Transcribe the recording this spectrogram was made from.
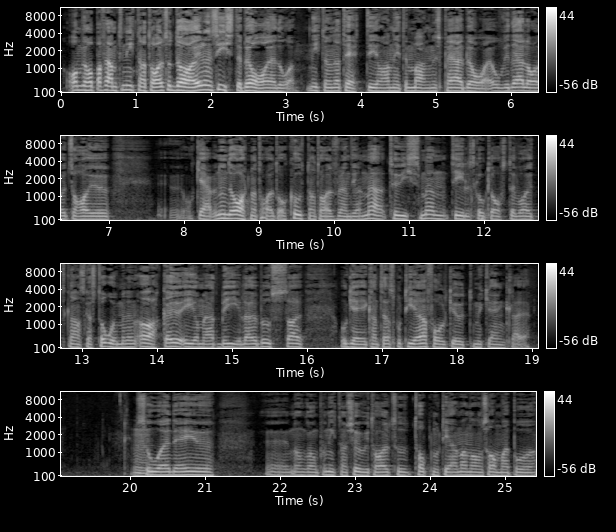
Om vi hoppar fram till 1900-talet så dör ju den sista Brahe då, 1930 och han heter Magnus Per Brahe och vid det laget så har ju eh, och även under 1800-talet och 1700-talet för den delen med turismen till Skokloster varit ganska stor men den ökar ju i och med att bilar, bussar och grejer kan transportera folk ut mycket enklare. Så det är ju eh, någon gång på 1920-talet så toppnoterar man någon sommar på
